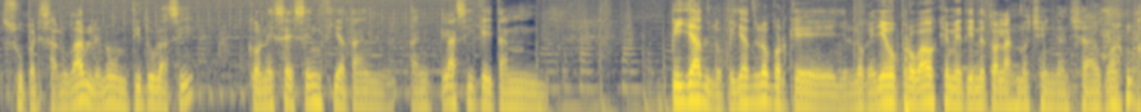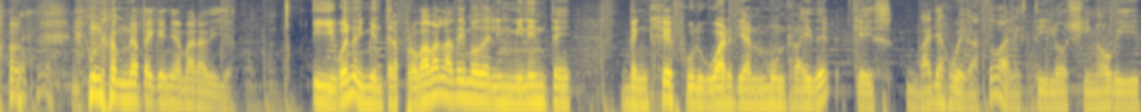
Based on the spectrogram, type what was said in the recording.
súper saludable, ¿no? Un título así, con esa esencia tan, tan clásica y tan pilladlo, pilladlo porque lo que llevo probado es que me tiene todas las noches enganchado con, una, pequeña maravilla. Y bueno, y mientras probaba la demo del inminente Vengeful Guardian Moonrider, que es vaya juegazo al estilo Shinobi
